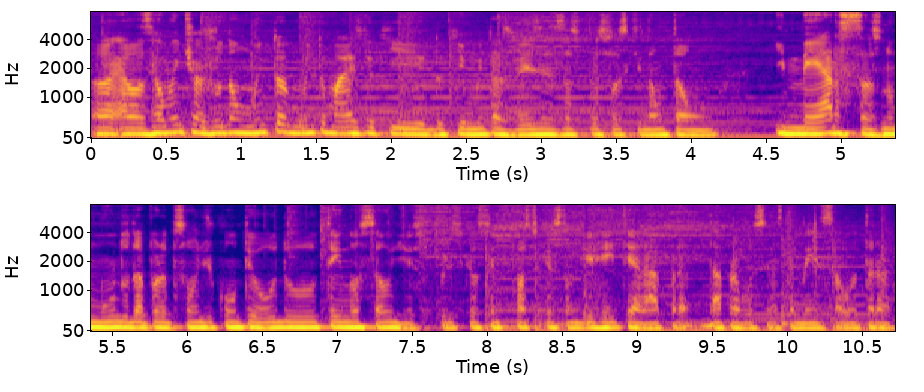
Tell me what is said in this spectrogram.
ah, elas realmente ajudam muito, muito mais do que, do que muitas vezes as pessoas que não estão imersas no mundo da produção de conteúdo têm noção disso. Por isso que eu sempre faço questão de reiterar para dar para vocês também essa outra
